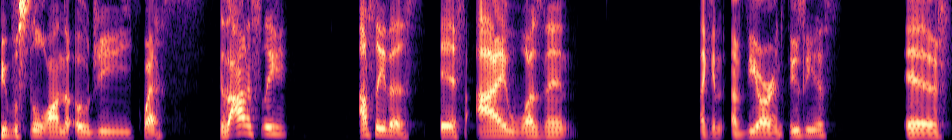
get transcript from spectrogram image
people still on the OG Quest. Because honestly, I'll say this: if I wasn't like an, a VR enthusiast, if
